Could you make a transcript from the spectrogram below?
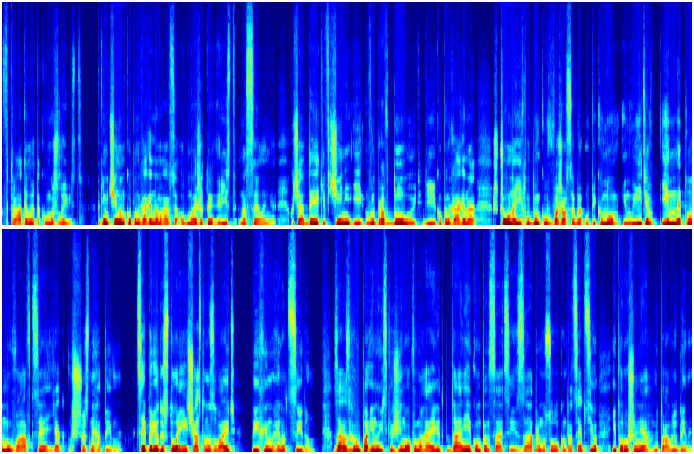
втратили таку можливість. Таким чином, Копенгаген намагався обмежити ріст населення. Хоча деякі вчені і виправдовують дії Копенгагена, що, на їхню думку, вважав себе опікуном інуїтів і не планував це як щось негативне. Цей період історії часто називають тихим геноцидом. Зараз група інуїтських жінок вимагає від Данії компенсації за примусову контрацепцію і порушення прав людини.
